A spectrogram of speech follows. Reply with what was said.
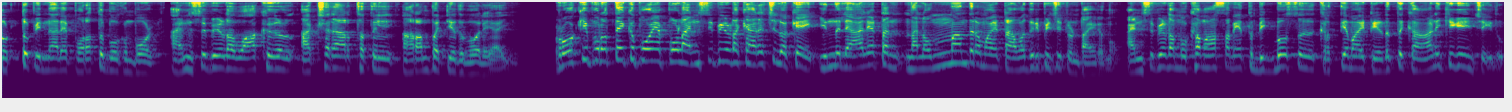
തൊട്ടു പിന്നാലെ പുറത്തു പോകുമ്പോൾ അൻസിബയുടെ വാക്കുകൾ അക്ഷരാർത്ഥത്തിൽ അറം പറ്റിയതുപോലെയായി. റോക്കി പുറത്തേക്ക് പോയപ്പോൾ അൻസിബിയുടെ കരച്ചിലൊക്കെ ഇന്ന് ലാലേട്ടൻ നല്ല ഒന്നാന്തരമായിട്ട് അവതരിപ്പിച്ചിട്ടുണ്ടായിരുന്നു. അൻസിബിയുടെ മുഖം ആ സമയത്ത് ബിഗ് ബോസ് കൃത്യമായിട്ട് എടുത്ത് കാണിക്കുകയും ചെയ്തു.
